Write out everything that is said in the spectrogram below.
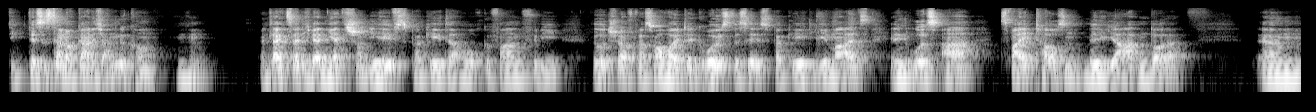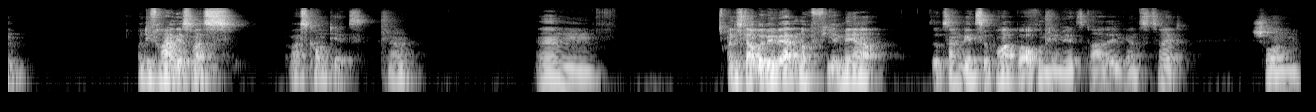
Die, das ist da noch gar nicht angekommen. Mhm. Und gleichzeitig werden jetzt schon die Hilfspakete hochgefahren für die Wirtschaft. Was war heute größtes Hilfspaket jemals in den USA? 2000 Milliarden Dollar. Ähm, und die Frage ist, was, was kommt jetzt? Ja? Ähm, und ich glaube, wir werden noch viel mehr sozusagen den Support brauchen, den wir jetzt gerade die ganze Zeit schon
